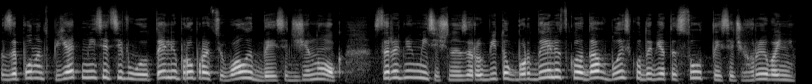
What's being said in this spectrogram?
За понад 5 місяців у готелі пропрацювали 10 жінок. Середньомісячний заробіток борделю складав близько 900 тисяч гривень.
